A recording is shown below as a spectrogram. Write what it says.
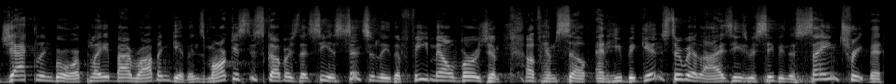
Jacqueline Broyer, played by Robin Givens, Marcus discovers that she is essentially the female version of himself, and he begins to realize he's receiving the same treatment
